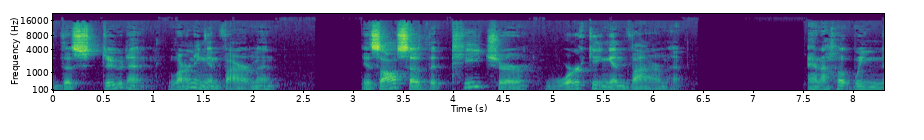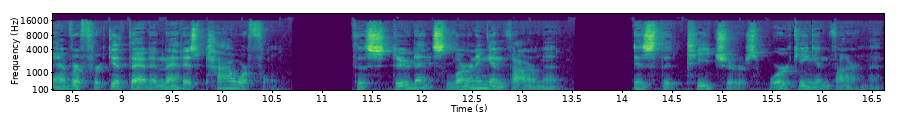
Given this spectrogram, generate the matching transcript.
the student learning environment is also the teacher working environment. And I hope we never forget that, and that is powerful. The student's learning environment is the teacher's working environment.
